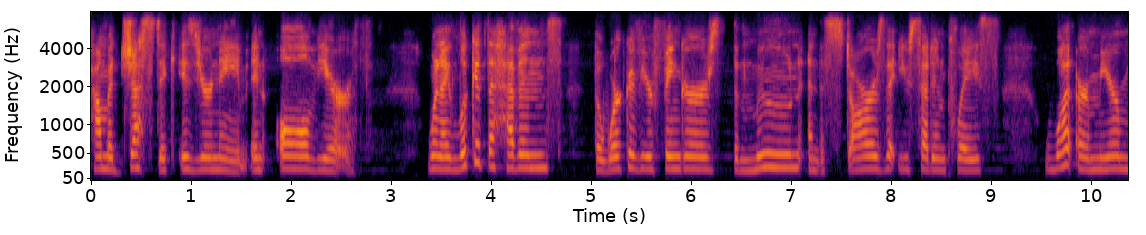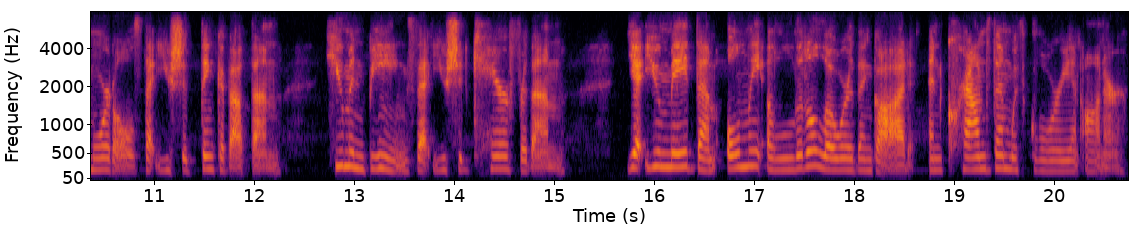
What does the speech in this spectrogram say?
How majestic is your name in all the earth. When I look at the heavens, the work of your fingers, the moon and the stars that you set in place, what are mere mortals that you should think about them, human beings that you should care for them? Yet you made them only a little lower than God and crowned them with glory and honor.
